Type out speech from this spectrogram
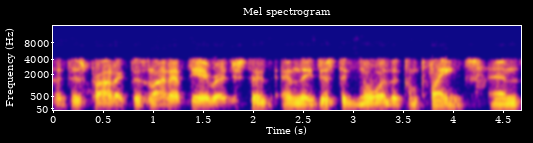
that this product is not FDA registered and they just ignore the complaints. And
